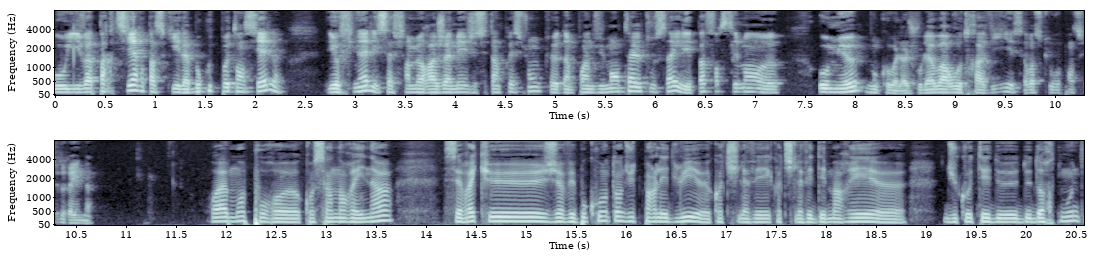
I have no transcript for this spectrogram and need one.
où il va partir parce qu'il a beaucoup de potentiel et au final il s'affirmera jamais. J'ai cette impression que d'un point de vue mental tout ça, il est pas forcément euh, au mieux. Donc voilà, je voulais avoir votre avis et savoir ce que vous pensez de Reina. Ouais, moi pour euh, concernant Reina, c'est vrai que j'avais beaucoup entendu parler de lui euh, quand il avait quand il avait démarré du côté de, de Dortmund.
